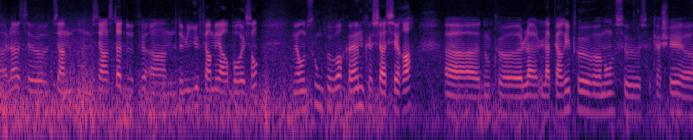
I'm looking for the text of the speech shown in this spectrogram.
Euh, là, c'est euh, c'est un, stade de, de milieu fermé arborescent, mais en dessous, on peut voir quand même que c'est assez ras. Euh, donc euh, la, la peut vraiment se, cacher euh,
